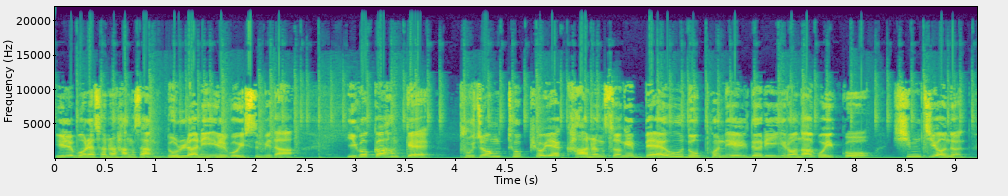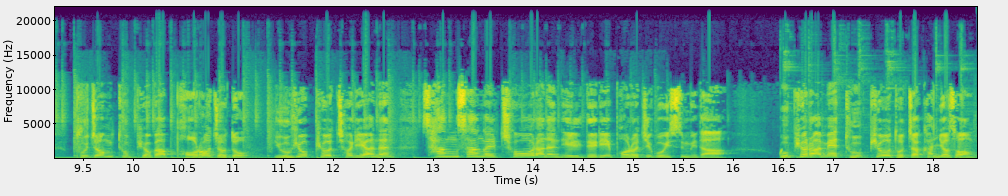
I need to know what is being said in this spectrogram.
일본에서는 항상 논란이 일고 있습니다. 이것과 함께 부정투표의 가능성이 매우 높은 일들이 일어나고 있고 심지어는 부정투표가 벌어져도 유효표 처리하는 상상을 초월하는 일들이 벌어지고 있습니다. 우표함에 두 표 도착한 여성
